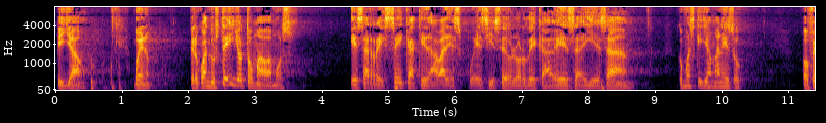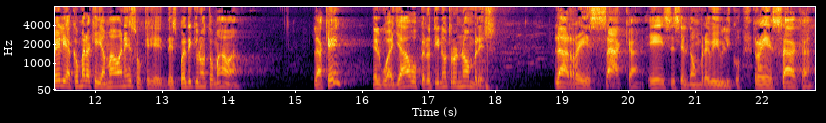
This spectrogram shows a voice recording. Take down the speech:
pillado. Bueno, pero cuando usted y yo tomábamos, esa reseca que daba después y ese dolor de cabeza y esa... ¿Cómo es que llaman eso? Ofelia, ¿cómo era que llamaban eso? Que después de que uno tomaba. ¿La qué? El guayabo, pero tiene otros nombres. La resaca, ese es el nombre bíblico. Resaca.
